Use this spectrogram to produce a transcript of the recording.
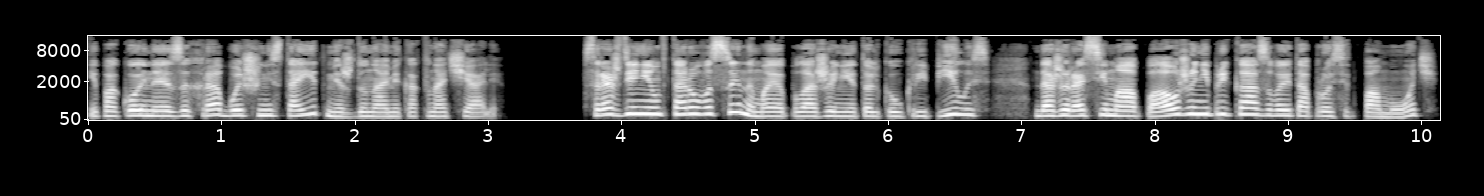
и покойная Захра больше не стоит между нами, как в начале. С рождением второго сына мое положение только укрепилось, даже Расима Апа уже не приказывает, а просит помочь.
